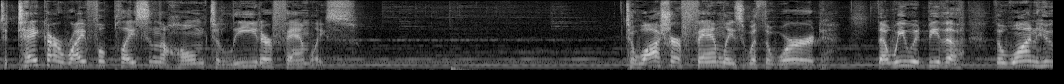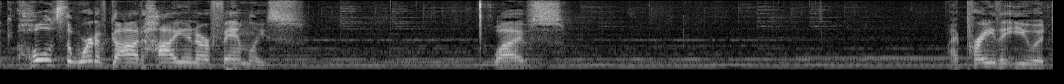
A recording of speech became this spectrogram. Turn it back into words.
to take our rightful place in the home to lead our families, to wash our families with the word, that we would be the, the one who holds the word of God high in our families. Wives, I pray that you would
